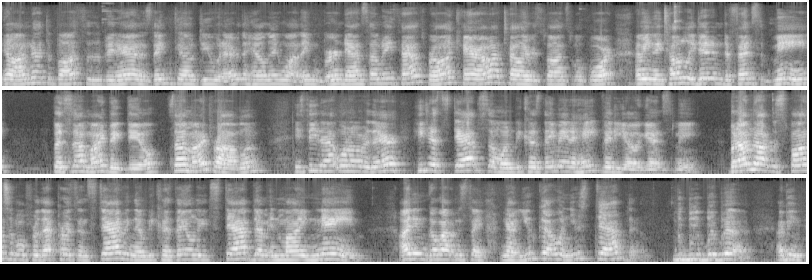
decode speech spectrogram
You know, I'm not the boss of the bananas. They can go do whatever the hell they want. They can burn down somebody's house for all I care. I'm not totally responsible for it. I mean, they totally did it in defense of me. But it's not my big deal. It's not my problem. You see that one over there? He just stabbed someone because they made a hate video against me. But I'm not responsible for that person stabbing them because they only stabbed them in my name. I didn't go out and say, now you go and you stab them. I mean,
